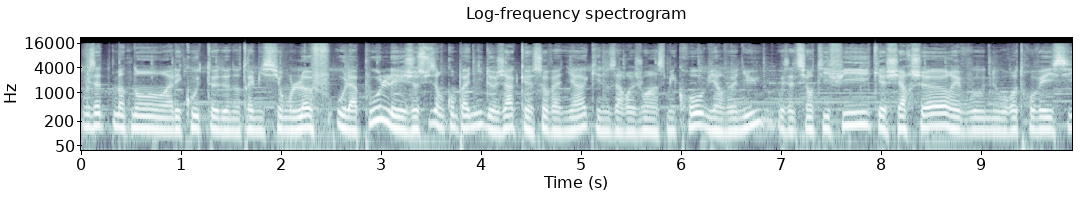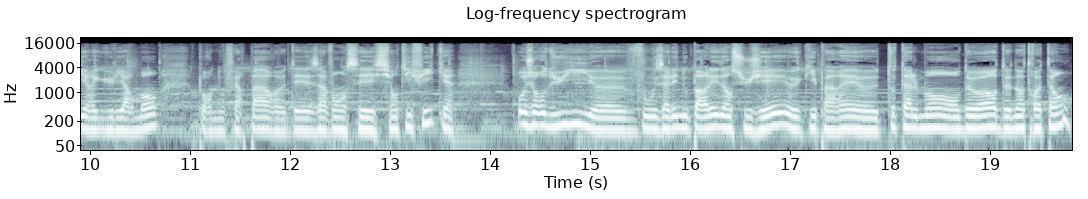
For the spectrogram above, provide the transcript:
Vous êtes maintenant à l'écoute de notre émission L'œuf ou la poule et je suis en compagnie de Jacques Sauvagna qui nous a rejoint à ce micro. Bienvenue. Vous êtes scientifique, chercheur et vous nous retrouvez ici régulièrement pour nous faire part des avancées scientifiques. Aujourd'hui, euh, vous allez nous parler d'un sujet euh, qui paraît euh, totalement en dehors de notre temps.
